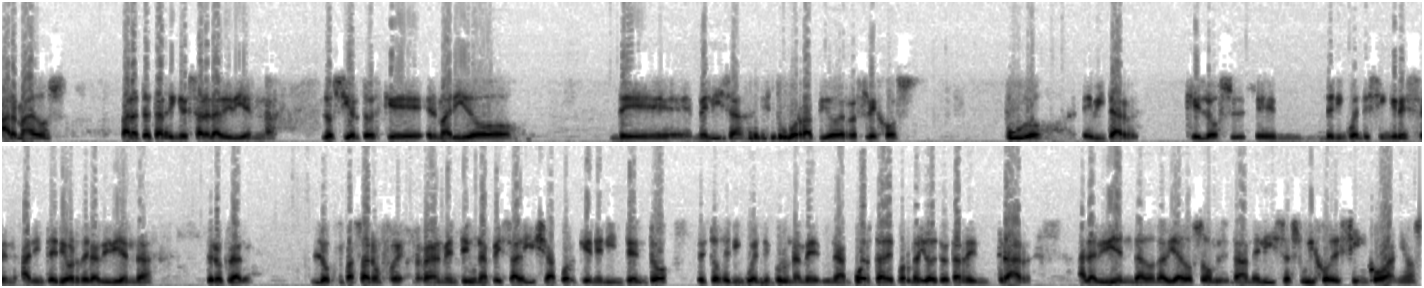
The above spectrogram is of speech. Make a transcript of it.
armados para tratar de ingresar a la vivienda. Lo cierto es que el marido de Melissa estuvo rápido de reflejos, pudo evitar que los eh, delincuentes ingresen al interior de la vivienda, pero claro, lo que pasaron fue realmente una pesadilla, porque en el intento de estos delincuentes por una, me- una puerta de por medio de tratar de entrar a la vivienda donde había dos hombres, estaba Melissa, su hijo de cinco años,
